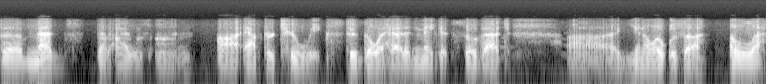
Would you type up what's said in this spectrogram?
the meds that I was on uh, after two weeks to go ahead and make it so that uh, you know it was a, a less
